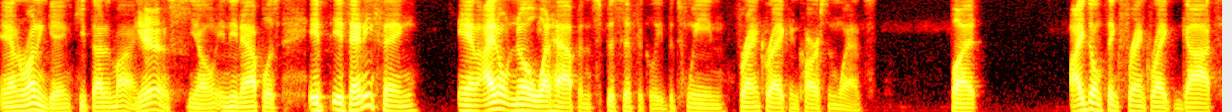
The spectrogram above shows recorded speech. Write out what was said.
and a running game. Keep that in mind. Yes. You know, Indianapolis, if, if anything, and I don't know what happened specifically between Frank Reich and Carson Wentz, but I don't think Frank Reich got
